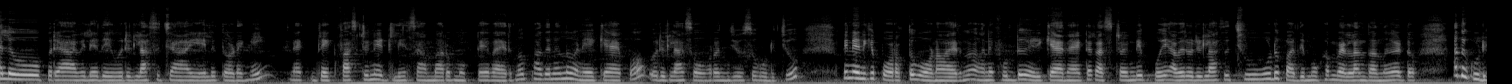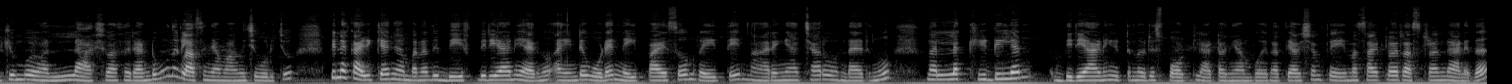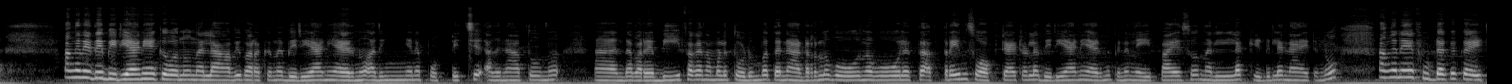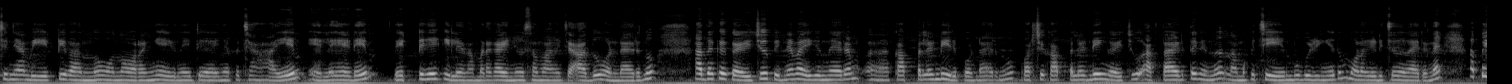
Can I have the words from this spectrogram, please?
Hello ഇപ്പോൾ രാവിലെ ദേ ഒരു ഗ്ലാസ് ചായയിൽ തുടങ്ങി. ബ്രേക്ക്ഫാസ്റ്റിന് ഇഡ്ഡലിയും സാമ്പാറും മുട്ടയുമായിരുന്നു. പതിനൊന്ന് മണിയൊക്കെ ആയപ്പോൾ ഒരു ഗ്ലാസ് ഓറഞ്ച് ജ്യൂസ് കുടിച്ചു. പിന്നെ എനിക്ക് പുറത്ത് പോകണമായിരുന്നു അങ്ങനെ ഫുഡ് കഴിക്കാനായിട്ട് റെസ്റ്റോറന്റിൽ പോയി. അവരൊരു ഗ്ലാസ് ചൂട് പതിമുഖം വെള്ളം തന്നു കേട്ടോ. അത് കുടിക്കുമ്പോൾ നല്ല ആശ്വാസം. രണ്ട് മൂന്ന് ഗ്ലാസ് ഞാൻ വാങ്ങിച്ചു കുടിച്ചു. പിന്നെ കഴിക്കാൻ ഞാൻ പറഞ്ഞത് ബീഫ് ബിരിയാണി ആയിരുന്നു. അതിന്റെ കൂടെ നെയ്പ്പായസവും റേത്തയും നാരങ്ങാച്ചാറും ഉണ്ടായിരുന്നു. നല്ല കിടിലൻ ബിരിയാണി കിട്ടുന്ന ഒരു സ്പോട്ടിലാട്ടോ ഞാൻ പോയത്. അത്യാവശ്യം ഫേമസ് ആയിട്ടുള്ള ഒരു റെസ്റ്റോറന്റാണിത് അങ്ങനെ ഇതേ ബിരിയാണിയൊക്കെ വന്നു നല്ല ആവി പറക്കുന്ന ബിരിയാണി ആയിരുന്നു. അതിങ്ങനെ പൊട്ടിച്ച് അതിനകത്തുനിന്ന് എന്താ പറയുക ബീഫൊക്കെ നമ്മൾ തൊടുമ്പോൾ തന്നെ അടർന്നു പോകുന്ന പോലത്തെ അത്രയും സോഫ്റ്റ് ആയിട്ടുള്ള ബിരിയാണി ആയിരുന്നു. പിന്നെ നെയ്പ്പായസവും നല്ല കിടിലനായിരുന്നു. അങ്ങനെ ഫുഡൊക്കെ കഴിച്ച് ഞാൻ വീട്ടിൽ വന്നു. ഒന്ന് ഉറങ്ങി എഴുന്നേറ്റ് കഴിഞ്ഞപ്പോൾ ചായയും ഇലയുടെയും വെട്ടുകേക്കില്ലേ നമ്മുടെ കഴിഞ്ഞ ദിവസം വാങ്ങിച്ച അതും ഉണ്ടായിരുന്നു. അതൊക്കെ കഴിച്ചു. പിന്നെ വൈകുന്നേരം കപ്പലണ്ടി ഇരിപ്പുണ്ടായിരുന്നു. കുറച്ച് കപ്പലണ്ടിയും കഴിച്ചു. അത്താഴത്തിൽ നിന്ന് നമുക്ക് ചേമ്പ് പുഴുങ്ങിയതും മുളകിടിച്ചതുമായിരുന്നേ അപ്പോൾ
